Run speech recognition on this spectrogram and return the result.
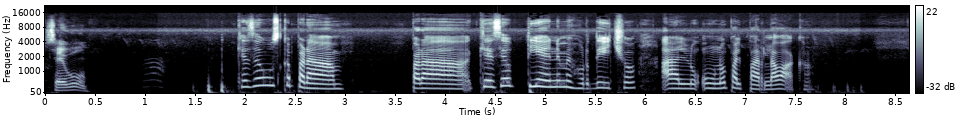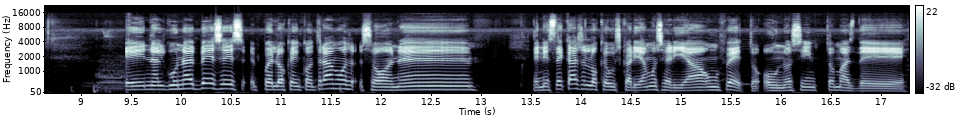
cebú. ¿Qué se busca para, para qué se obtiene, mejor dicho, al uno palpar la vaca? En algunas veces, pues lo que encontramos son, eh, en este caso lo que buscaríamos sería un feto o unos síntomas de,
